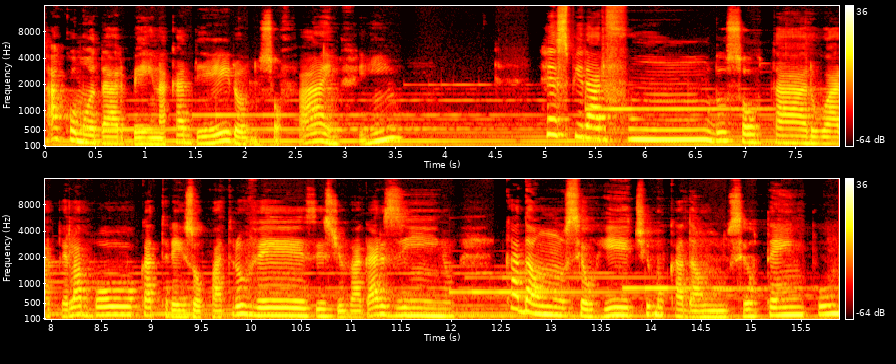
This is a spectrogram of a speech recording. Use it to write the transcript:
acomodar bem na cadeira ou no sofá, enfim. Respirar fundo, soltar o ar pela boca três ou quatro vezes, devagarzinho, cada um no seu ritmo, cada um no seu tempo.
